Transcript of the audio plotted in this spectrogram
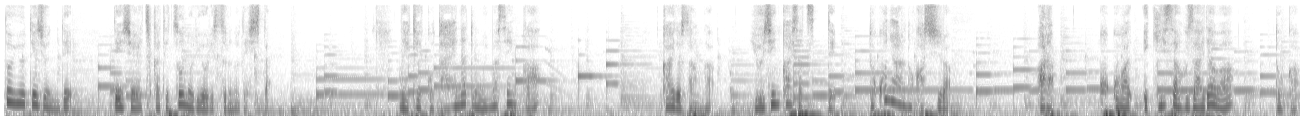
という手順で電車や地下鉄を乗り降りするのでした。ね結構大変だと思いませんか？ガイドさんが「友人改札ってどこにあるのかしら?」「あらここは駅員さん不在だわ」とか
